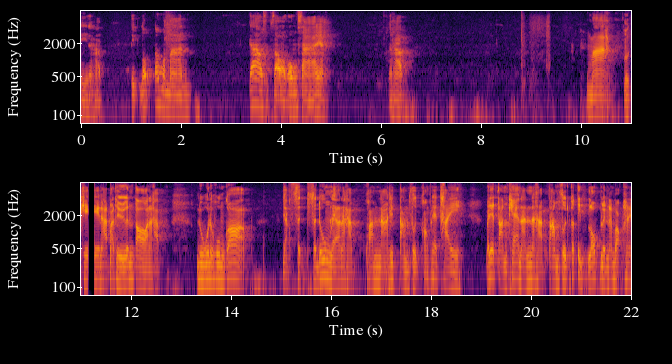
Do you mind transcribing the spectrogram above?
นี้นะครับ ติดลบต้องประมาณ 92 องศาเนี่ย นะครับมาโอเคนะครับมาถือกันต่อนะครับ ดูอุณหภูมิก็อยากสะสะดุ้งแล้วนะครับ ความหนาที่ต่ำสุดของประเทศไทย ไม่ได้ต่ำแค่นั้นนะครับ ต่ำสุดก็ติดลบเลยนะบอกให้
